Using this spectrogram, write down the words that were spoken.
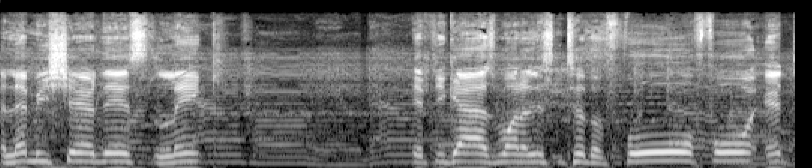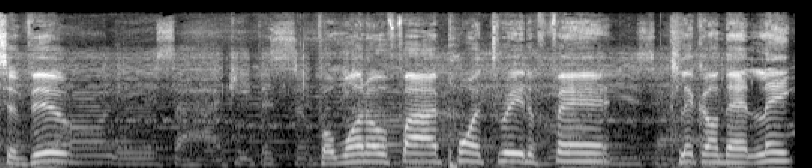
And let me share this link. If you guys want to listen to the full, full interview for 105.3 The Fan, click on that link.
